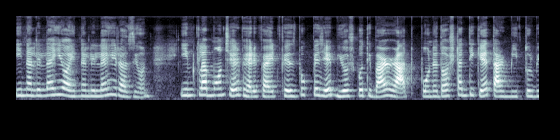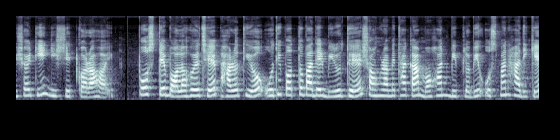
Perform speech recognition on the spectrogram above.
ইনালিল্লাহি ও ইন্নালিল্লাহি রাজিউন। ইনক্লাব মঞ্চের ভেরিফাইড ফেসবুক পেজে বৃহস্পতিবার রাত পৌনে দশটার দিকে তার মৃত্যুর বিষয়টি নিশ্চিত করা হয়। পোস্টে বলা হয়েছে, ভারতীয় অধিপত্যবাদের বিরুদ্ধে সংগ্রামে থাকা মহান বিপ্লবী ওসমান হাদিকে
